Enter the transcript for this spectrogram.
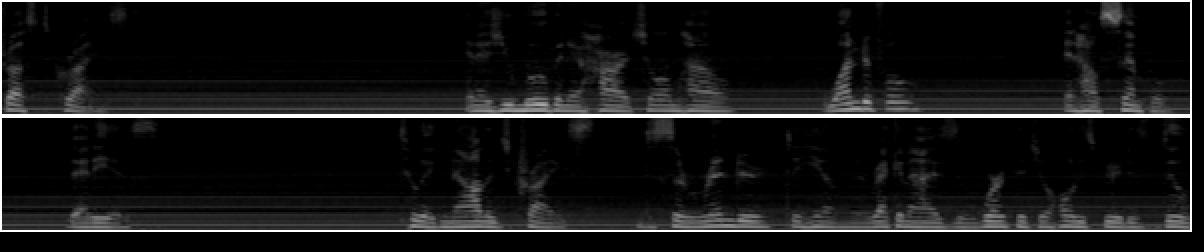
trust Christ. And as you move in their heart, show them how wonderful and how simple that is to acknowledge Christ, to surrender to Him and recognize the work that your Holy Spirit is doing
